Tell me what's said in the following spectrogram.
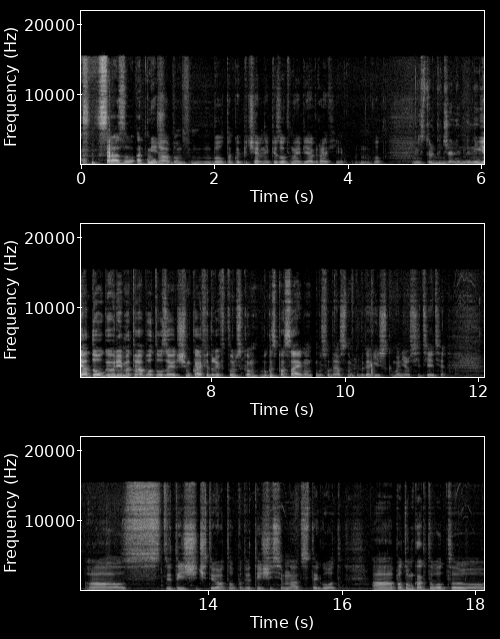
сразу отмечу. да, был такой печальный эпизод в моей биографии. Вот. Не столь печальный. Я долгое время отработал заведующим кафедрой в Тульском богоспасаемом государственном педагогическом университете э, с 2004 по 2017 год. А потом как-то вот э,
